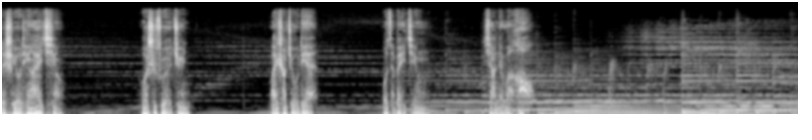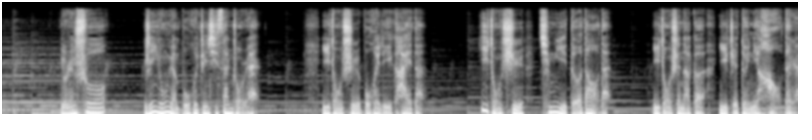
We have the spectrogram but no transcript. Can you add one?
里是有听爱情，我是朱月君。晚上九点，我在北京向您问好。有人说，人永远不会珍惜三种人：一种是不会离开的，一种是轻易得到的，一种是那个一直对你好的人。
